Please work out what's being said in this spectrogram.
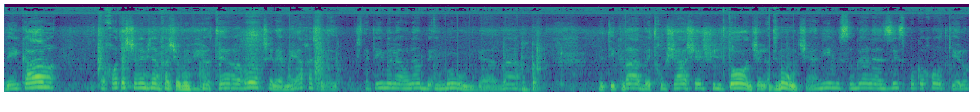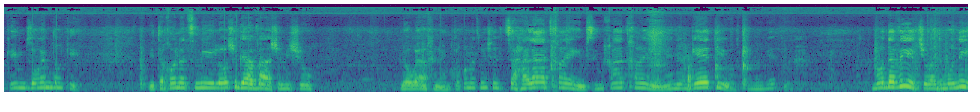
בעיקר כוחות השירים שלהם חשובים יותר, הרוח שלהם, היחס שלהם. מסתכלים על העולם באמון, באהבה, בתקווה, בתחושה של שלטון, של אדנות, שאני מסוגל להזיז פה כוחות, כי אלוקים זורם דרכי. ביטחון עצמי לא של גאווה שמישהו לא רואה אחרים, ביטחון עצמי של צהלת חיים, שמחת חיים, אנרגטיות, אנרגטיות. כמו דוד שהוא אדמוני.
